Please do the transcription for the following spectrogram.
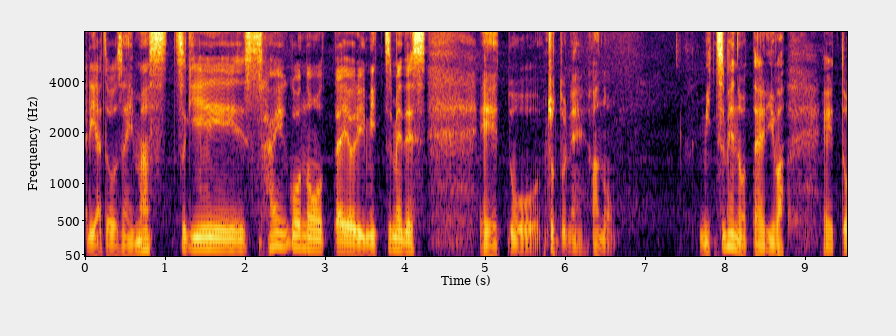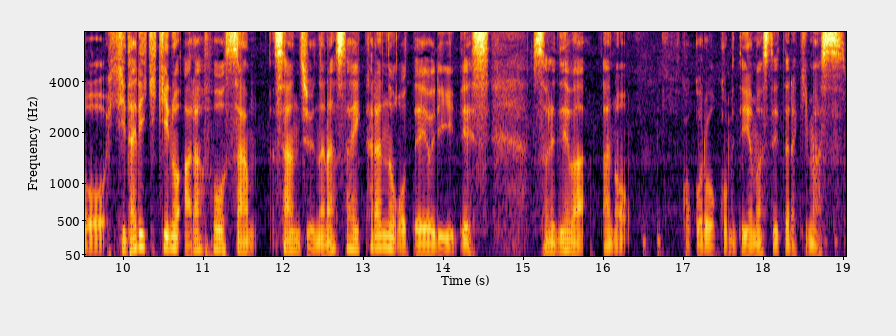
ありがとうございます次最後のお便り3つ目ですえっ、ー、とちょっとねあの3つ目のお便りはえっ、ー、と左利きのアラフォーさん37歳からのお便りですそれではあの心を込めて読ませていただきます。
